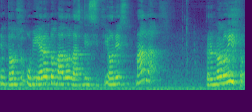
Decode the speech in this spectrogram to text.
entonces hubiera tomado las decisiones malas, pero no lo hizo.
